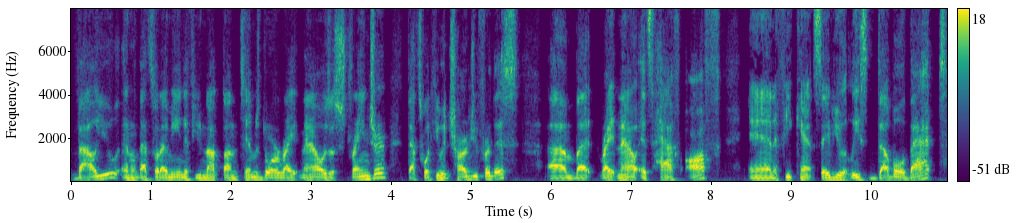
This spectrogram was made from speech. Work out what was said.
value. And that's what I mean. If you knocked on Tim's door right now as a stranger, that's what he would charge you for this. Um, but right now it's half off. And if he can't save you at least double that,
